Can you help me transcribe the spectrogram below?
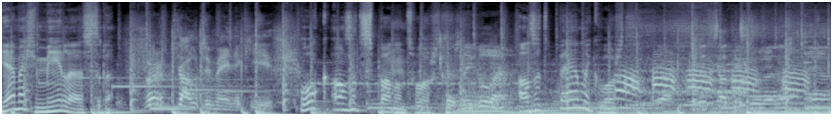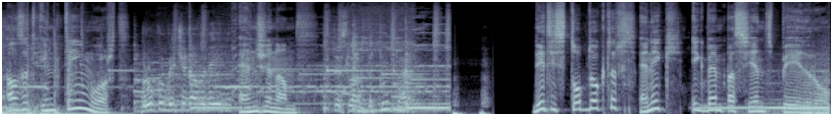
Jij mag meeluisteren. Vertelt u mij een keer. Ook als het spannend wordt. Dat is niet goed, hè? Als het pijnlijk wordt. Dit gaat niet goed, hè? Als het intiem wordt. Broek een beetje naar beneden. En gênant. Het is langs de poep, hè? Dit is Topdokters en ik, ik ben patiënt Pedro.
